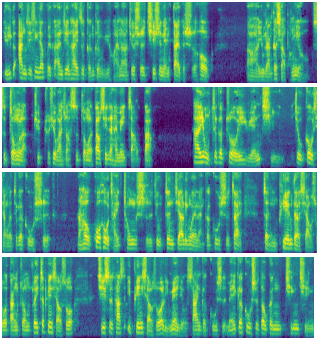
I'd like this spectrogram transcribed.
有一个案件，新加坡一个案件，他一直耿耿于怀呢，就是七十年代的时候，啊，有两个小朋友失踪了，去出去玩耍失踪了，到现在还没找到。他用这个作为缘起，就构想了这个故事。然后过后才充实，就增加另外两个故事在整篇的小说当中。所以这篇小说其实它是一篇小说里面有三个故事，每一个故事都跟亲情、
